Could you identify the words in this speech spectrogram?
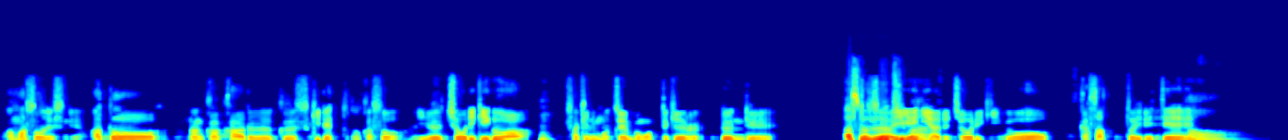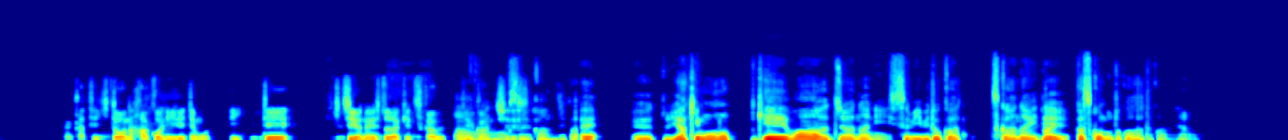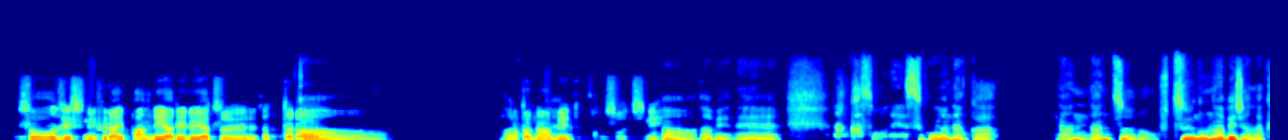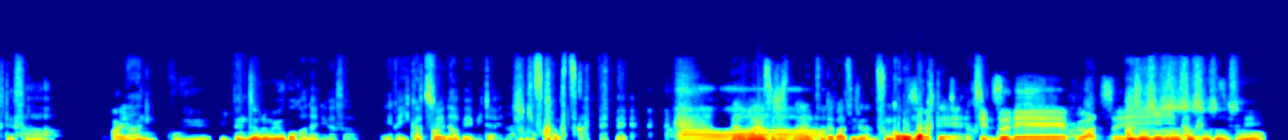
あ、まあそうですね。あと、なんか軽くスキレットとかそういう調理器具はうん先にも全部持ってけるんで、あ、ひたすら家にる。ある調理器具をガサッと入れてあ、なんか適当な箱に入れて持って行って、必要なやつだけ使うあ。っていう感じですそういう。感じか。え、えっ、と、焼き物系は、じゃあ何？炭火とか使わないで、はいガスコンロとかって感じなの？そうですね。フライパンでやれるやつだったら、ああ。なるほど、ね。は鍋とかもそうですね。ああ、鍋ね。なんかそうね、すごいよ、なんか、なん、なんつうの、普通の鍋じゃなくてさ、はい。何？こういう、全然俺もよくわかんないんだけどさ、なんかいかつい鍋みたいなのを使う、使ってて。あ名前忘れちゃった。なんて言うんだか忘れちゃった。すんごい重くて。鉄で分厚い、あ、そうそうそうそうそうそうそう。えーっ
